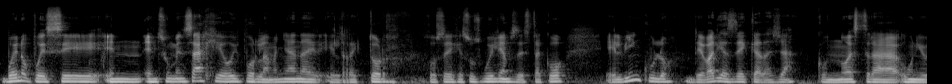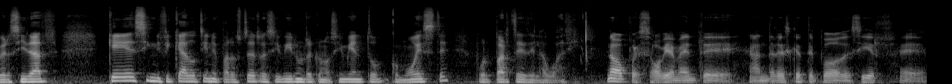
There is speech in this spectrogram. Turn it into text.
Bueno, pues eh, en, su mensaje hoy por la mañana el, rector José Jesús Williams destacó el vínculo de varias décadas ya con nuestra universidad. ¿Qué significado tiene para usted recibir un reconocimiento como este por parte de la UADI? No, pues obviamente, Andrés, ¿qué te puedo decir? Eh,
